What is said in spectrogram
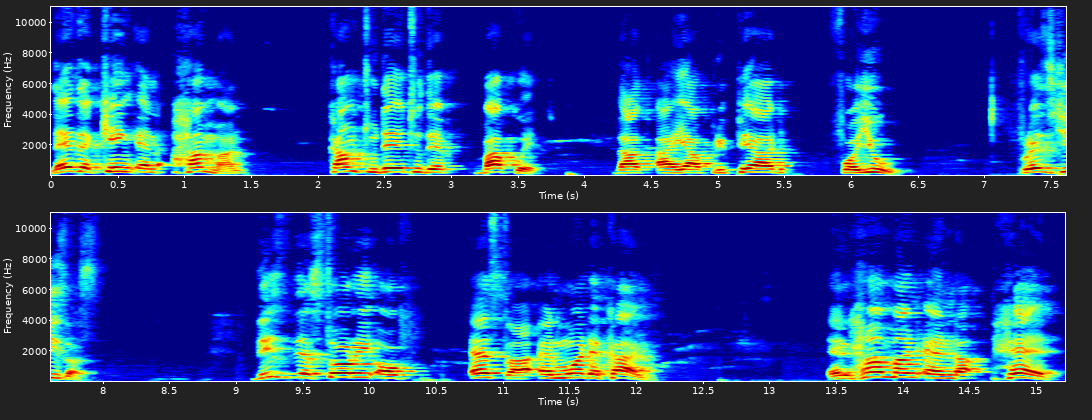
let the king and Haman come today to the banquet that I have prepared for you. Praise Jesus. This is the story of Esther and Mordecai. And Haman and had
